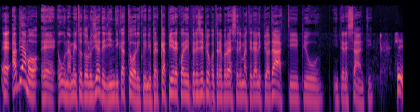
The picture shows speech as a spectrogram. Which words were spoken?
Eh, abbiamo eh, una metodologia degli indicatori, quindi per capire quali per esempio potrebbero essere i materiali più adatti, più interessanti? Sì,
